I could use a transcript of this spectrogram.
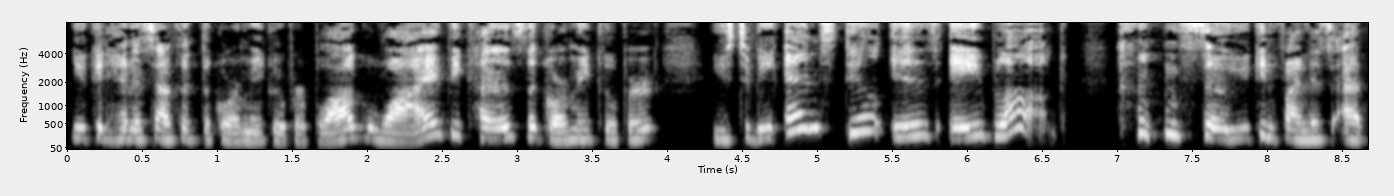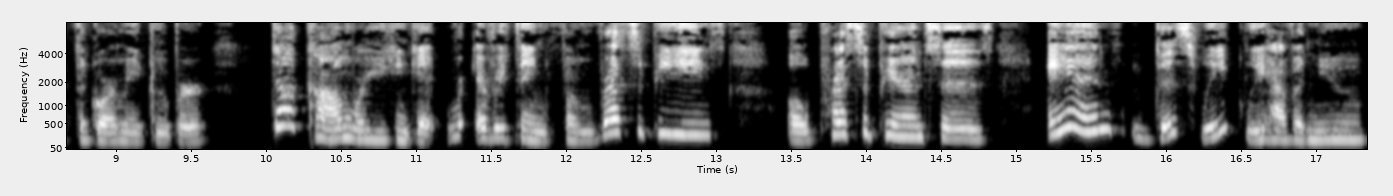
you can hit us up at the Gourmet Goober blog. Why? Because the Gourmet Goober used to be and still is a blog. so you can find us at thegourmetgoober.com where you can get everything from recipes, old press appearances. And this week we have a new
